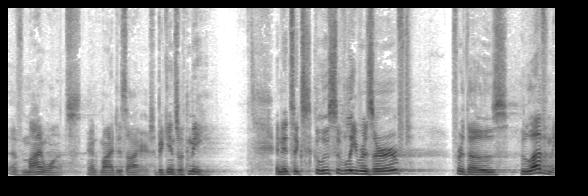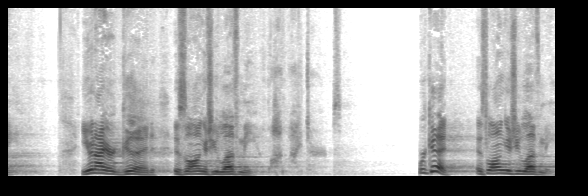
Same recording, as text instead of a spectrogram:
of my wants and my desires. It begins with me. And it's exclusively reserved for those who love me. You and I are good as long as you love me on my terms. We're good as long as you love me.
